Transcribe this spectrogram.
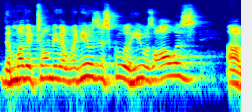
the mother told me that when he was in school, he was always a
